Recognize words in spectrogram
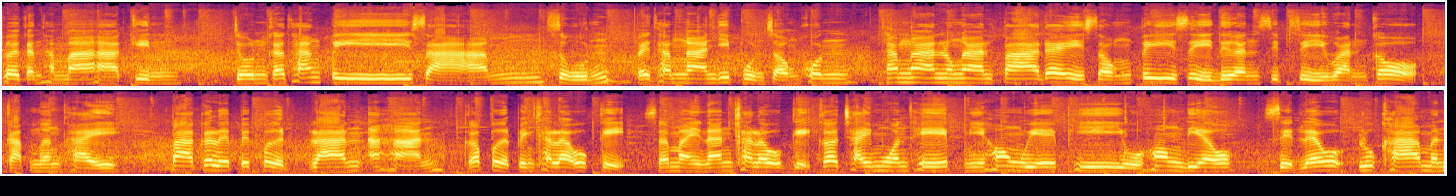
ช่วยกันทำมาหากิน จนกระทั่งปี 30 ไปทำงานญี่ปุ่น2คนทำงานโรงงานปลาได้ 2 ปี 4 เดือน 14 วันก็กลับเมืองไทยป้าก็เลยไปเปิดร้านอาหาร ก็เปิดเป็นคาราโอเกะ สมัยนั้นคาราโอเกะก็ใช้มวนเทป มีห้อง VIP อยู่ห้องเดียว เสร็จแล้วลูกค้ามัน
